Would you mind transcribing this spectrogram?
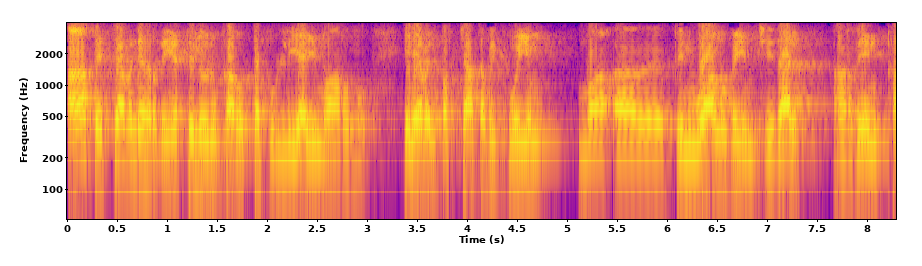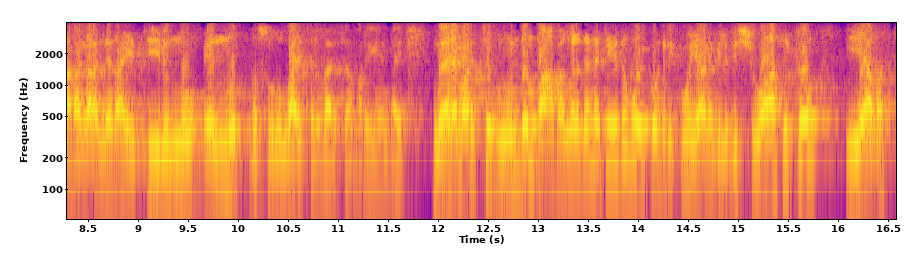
ആ തെറ്റ് അവന്റെ ഹൃദയത്തിൽ ഒരു കറുത്ത പുള്ളിയായി മാറുന്നു. ഇനി അവൻ പശ്ചാത്തപിക്കുകയും പിൻവാങ്ങുകയും ചെയ്താൽ ഹൃദയം കറകളഞ്ഞതായി തീരുന്നു എന്നും റസൂലുള്ളാഹി സ്വല്ലല്ലാഹി അലൈഹി വസല്ലം പറയുകയുണ്ടായി. നേരെ മറിച്ച് വീണ്ടും പാപങ്ങൾ തന്നെ ചെയ്തു പോയിക്കൊണ്ടിരിക്കുകയാണെങ്കിൽ വിശ്വാസിക്കും ഈ അവസ്ഥ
